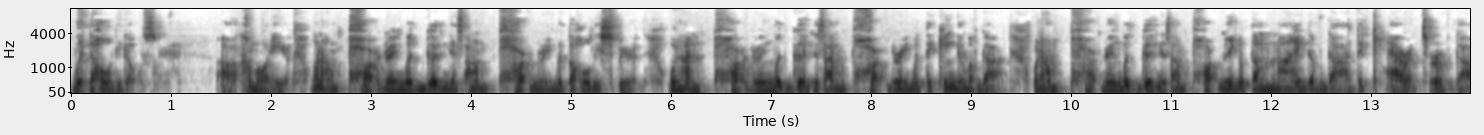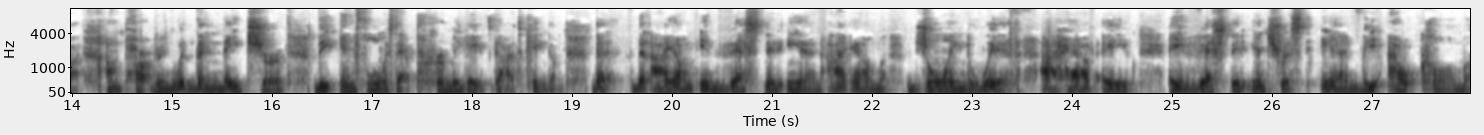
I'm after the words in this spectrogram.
with the holy ghost uh, come on here. When I'm partnering with goodness, I'm partnering with the Holy Spirit. When I'm partnering with goodness, I'm partnering with the kingdom of God. When I'm partnering with goodness, I'm partnering with the mind of God, the character of God. I'm partnering with the nature, the influence that permeates God's kingdom that, that I am invested in. I am joined with. I have a, a vested interest in the outcome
